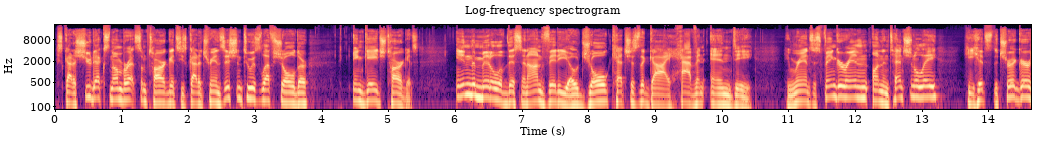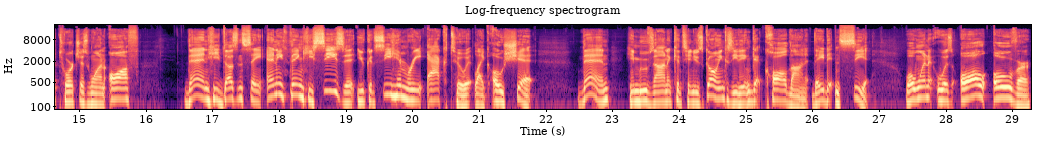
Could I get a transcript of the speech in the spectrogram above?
He's got to shoot X number at some targets. He's got to transition to his left shoulder, engage targets. In the middle of this and on video, Joel catches the guy having ND. He rams his finger in unintentionally he hits the trigger, torches one off. Then he doesn't say anything. He sees it. You could see him react to it like, oh shit. Then he moves on and continues going because he didn't get called on it. They didn't see it. Well, when it was all over,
